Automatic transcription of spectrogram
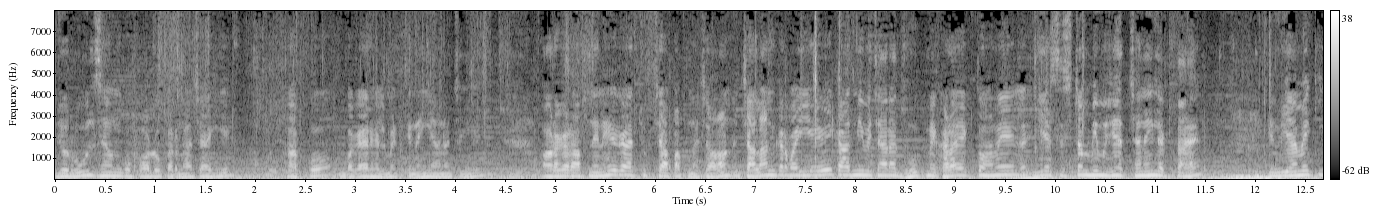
जो रूल्स हैं उनको फॉलो करना चाहिए। आपको बगैर हेलमेट के नहीं आना चाहिए। और अगर आपने नहीं लगाया चुपचाप अपना चालान चालान करवाइए। एक आदमी बेचारा धूप में खड़ा एक तो हमें ये सिस्टम भी मुझे अच्छा नहीं लगता है इंडिया में कि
